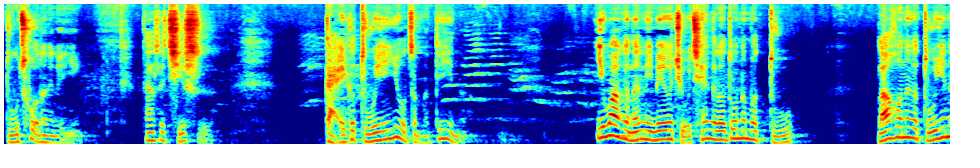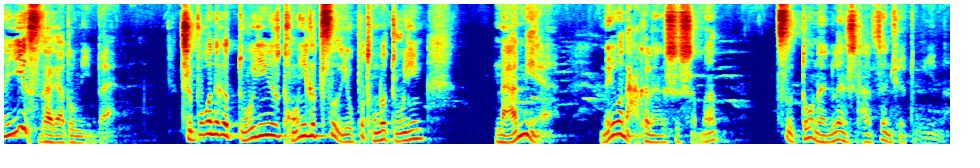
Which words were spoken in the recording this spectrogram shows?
读错的那个音？但是其实改一个读音又怎么地呢？一万个人里面有九千个人都那么读，然后那个读音的意思大家都明白。只不过那个读音是同一个字，有不同的读音，难免没有哪个人是什么字都能认识它正确读音的，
